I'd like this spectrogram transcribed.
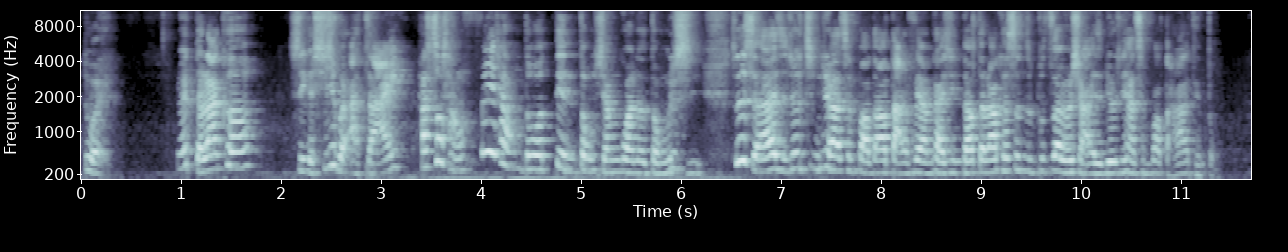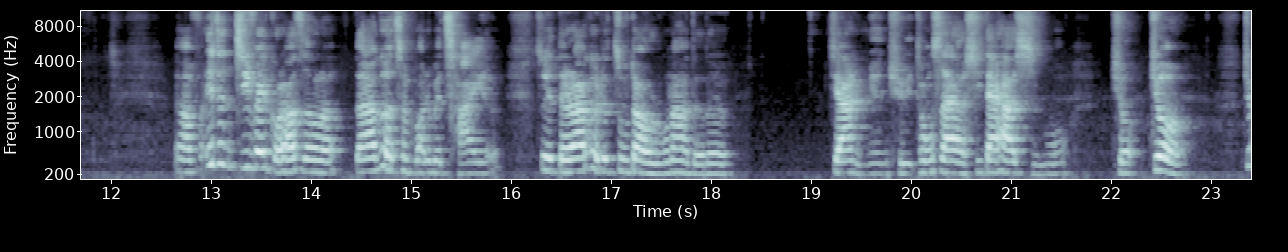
对，因为德拉科是一个吸血鬼阿宅，他收藏非常多电动相关的东西，所以小孩子就进去他城堡，然后打的非常开心。然后德拉克甚至不知道有小孩子溜进他城堡打他的电动。然后一阵鸡飞狗跳之后呢，德拉克城堡就被拆了，所以德拉克就住到罗纳德的家里面去，同时还有携带他的石魔球就。就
